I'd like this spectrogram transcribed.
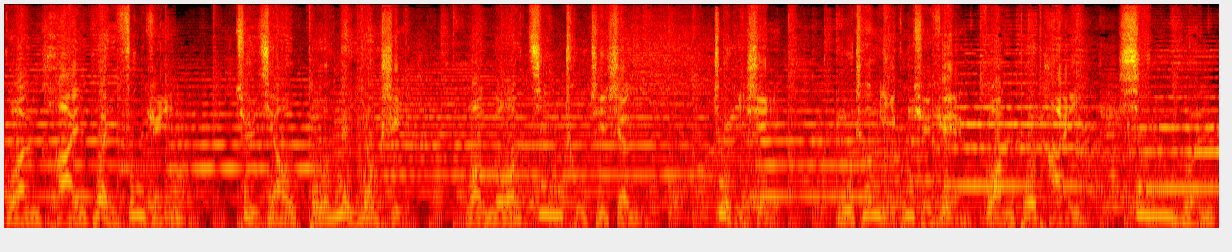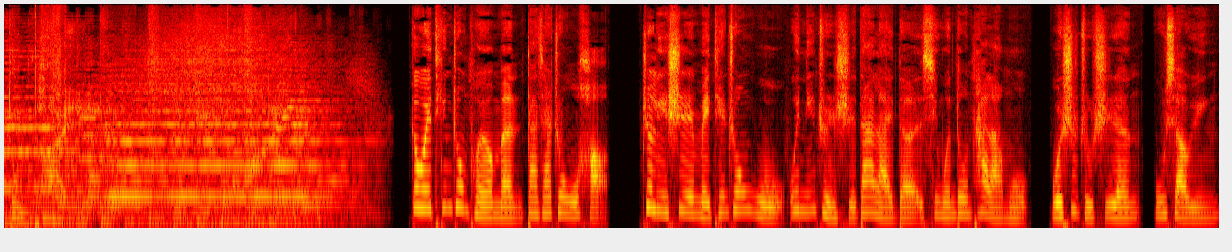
观海外风云，聚焦国内要事，网罗荆楚之声。这里是武昌理工学院广播台新闻动态。各位听众朋友们，大家中午好，这里是每天中午为您准时带来的新闻动态栏目，我是主持人吴晓云，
